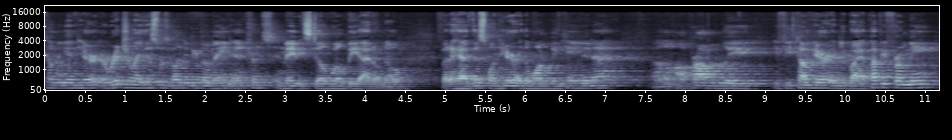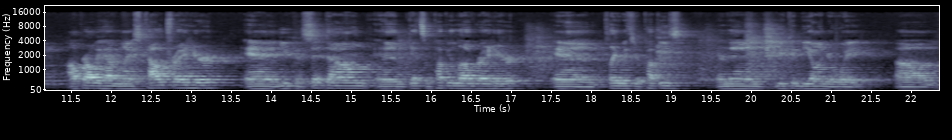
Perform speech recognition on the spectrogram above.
coming in here. Originally this was going to be my main entrance and maybe it still will be, I don't know. But I have this one here and the one we came in at. Um, I'll probably, if you come here and you buy a puppy from me, I'll probably have a nice couch right here and you can sit down and get some puppy love right here and play with your puppies and then you can be on your way. Um,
